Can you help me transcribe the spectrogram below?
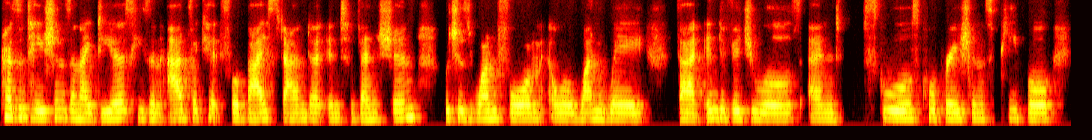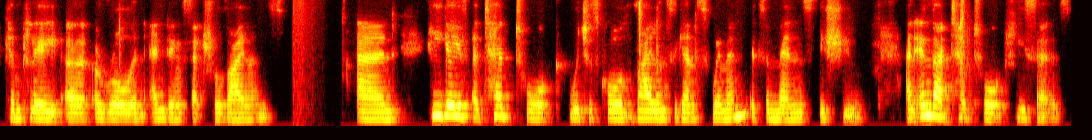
presentations and ideas. He's an advocate for bystander intervention, which is one form or one way that individuals and schools, corporations, people can play a, a role in ending sexual violence. And he gave a TED talk, which is called Violence Against Women. It's a men's issue. And in that TED talk, he says,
